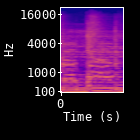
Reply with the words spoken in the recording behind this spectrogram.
the path.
